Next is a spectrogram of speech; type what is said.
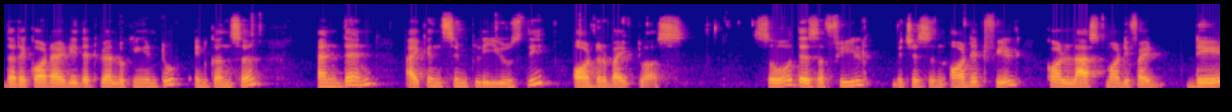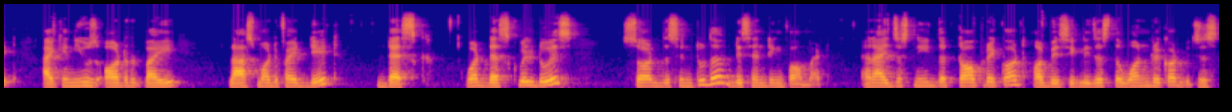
the record ID that we are looking into in concern. And then I can simply use the order by clause. So there's a field which is an audit field called last modified date. I can use order by last modified date desc what desc will do is sort this into the descending format. And I just need the top record or basically just the one record which is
